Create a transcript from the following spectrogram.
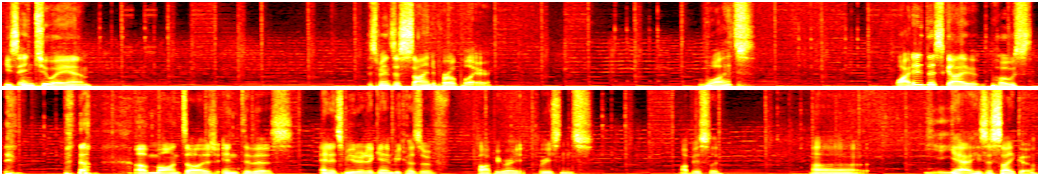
He's in 2 a.m. This man's assigned a pro player. What? Why did this guy post a montage into this, and it's muted again because of copyright reasons, obviously. Uh, yeah, he's a psycho.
